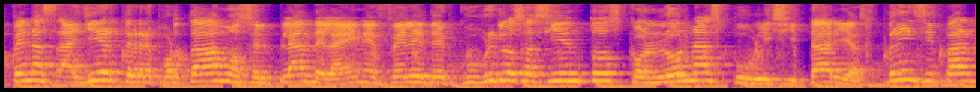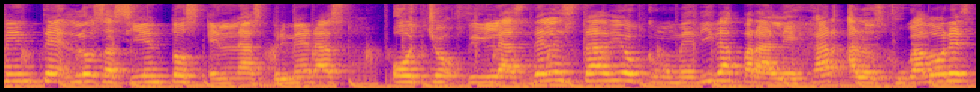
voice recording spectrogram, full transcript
Apenas ayer te reportábamos el plan de la NFL de cubrir los asientos con lonas publicitarias, principalmente los asientos en las primeras 8 filas del estadio como medida para alejar a los jugadores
